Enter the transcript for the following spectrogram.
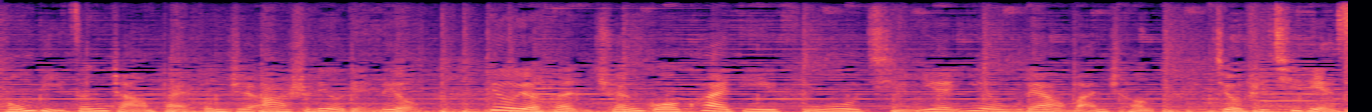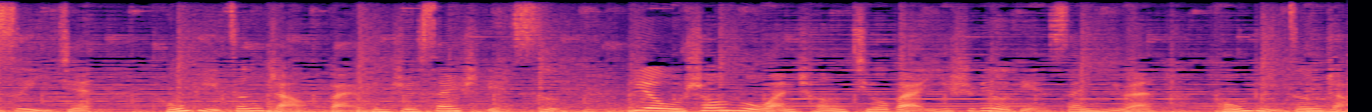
同比增长百分之二十六点六。六月份，全国快递服务企业业务量完成九十七点四亿件。同比增长百分之三十点四，业务收入完成九百一十六点三亿元，同比增长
